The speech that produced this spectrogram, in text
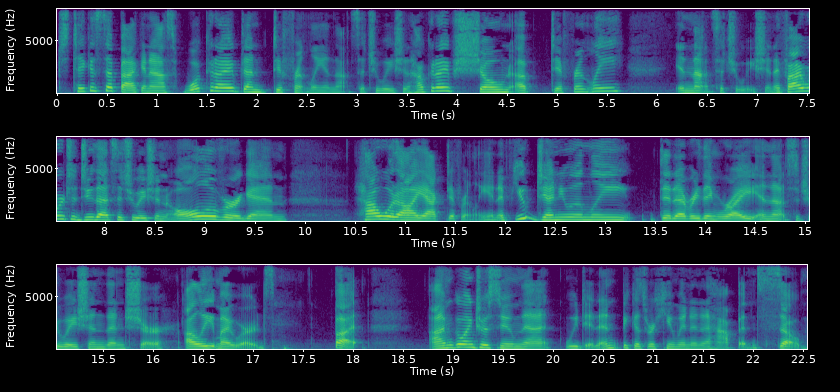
just take a step back and ask, what could I have done differently in that situation? How could I have shown up differently in that situation? If I were to do that situation all over again, how would I act differently? And if you genuinely did everything right in that situation, then sure, I'll eat my words. But I'm going to assume that we didn't because we're human and it happens. So,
